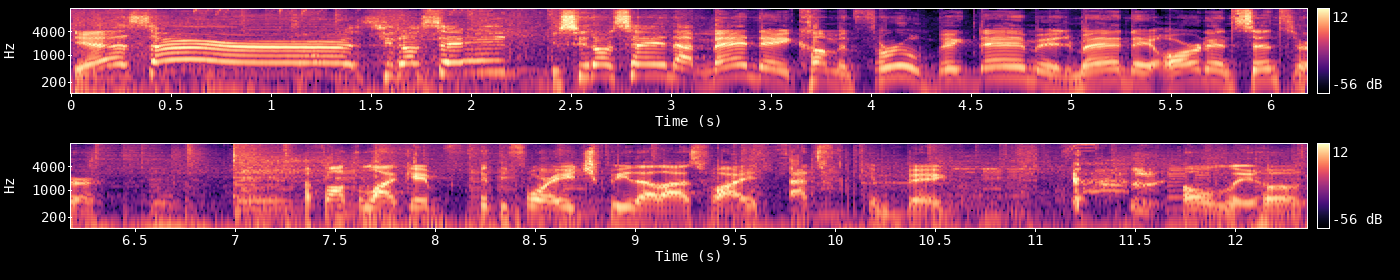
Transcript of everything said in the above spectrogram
Yes, sir. see what I'm saying? You see what I'm saying? That mandate coming through. Big damage. Mandate, Ardent, Censer. I fought the lot, gave 54 HP that last fight. That's fucking big. Holy hook.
